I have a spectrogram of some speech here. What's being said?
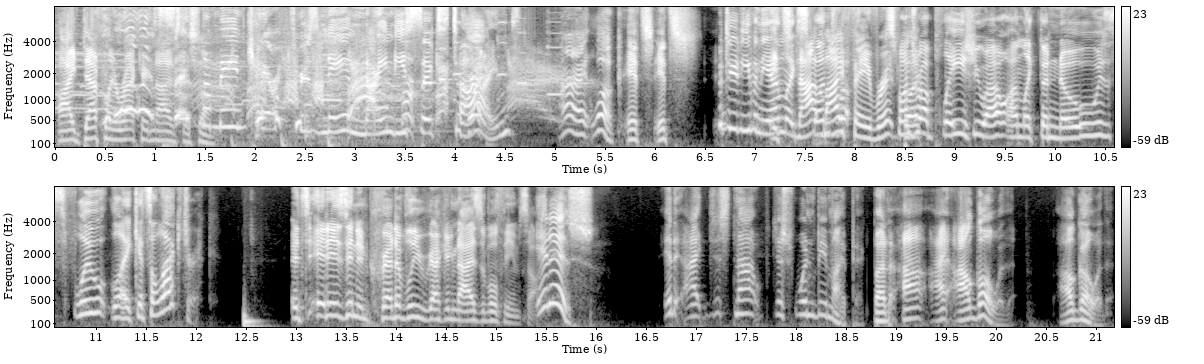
I definitely recognize Said this the main character's name 96 times. All right, look, it's it's But dude, even the end, It's like not my SpongeBob- favorite, but- SpongeBob plays you out on like the nose flute, like it's electric. It's it is an incredibly recognizable theme song. it is. It I just not just wouldn't be my pick, but I, I I'll go with it. I'll go with it.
